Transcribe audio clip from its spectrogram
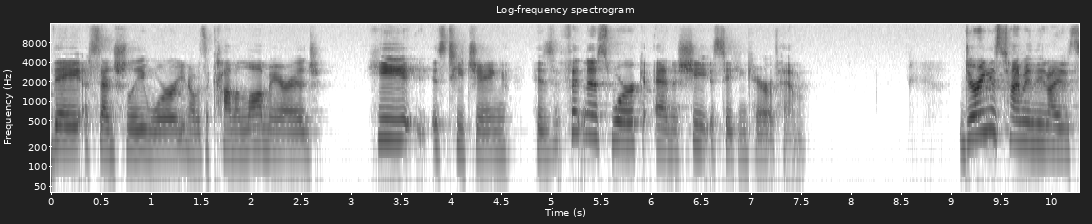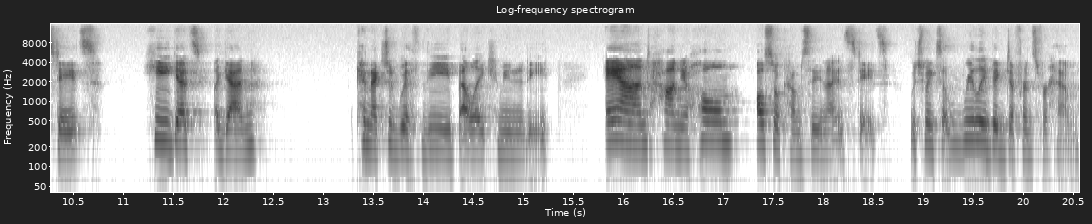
they essentially were, you know, it was a common law marriage. He is teaching his fitness work, and she is taking care of him. During his time in the United States, he gets, again, connected with the ballet community. And Hanya Holm also comes to the United States, which makes a really big difference for him.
